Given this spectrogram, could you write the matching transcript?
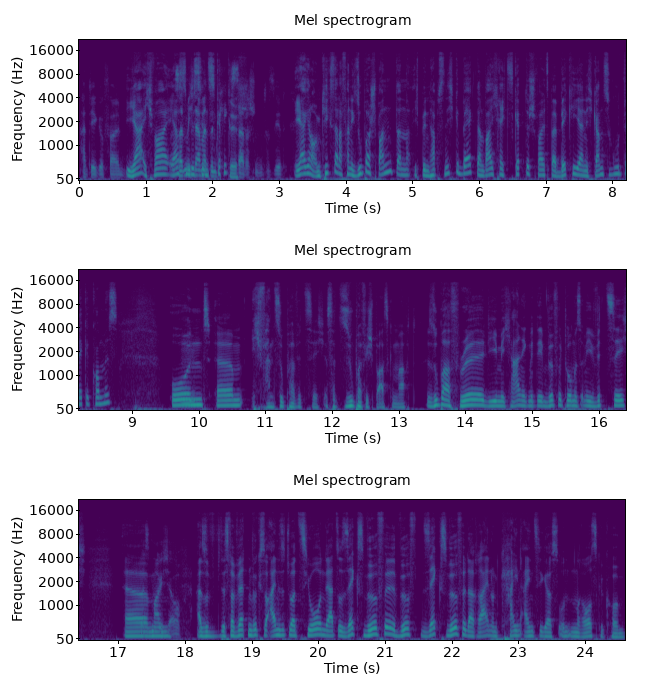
hat dir gefallen. Ja, ich war erst das hat mich ein bisschen damals skeptisch. im Kickstarter schon interessiert. Ja, genau. Im Kickstarter fand ich super spannend. Dann, ich bin, hab's nicht gebackt. Dann war ich recht skeptisch, weil es bei Becky ja nicht ganz so gut weggekommen ist. Und Mhm. ähm, ich fand's super witzig. Es hat super viel Spaß gemacht. Super Thrill. Die Mechanik mit dem Würfelturm ist irgendwie witzig. Das Ähm, mag ich auch. Also das war, wir hatten wirklich so eine Situation, der hat so sechs Würfel, wirft sechs Würfel da rein und kein einziger ist unten rausgekommen.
